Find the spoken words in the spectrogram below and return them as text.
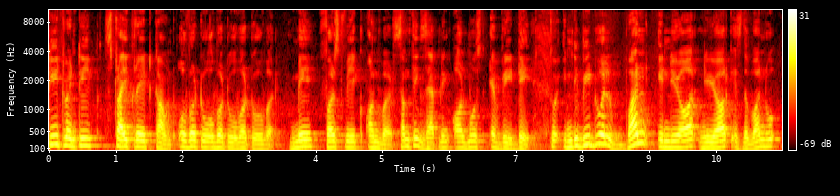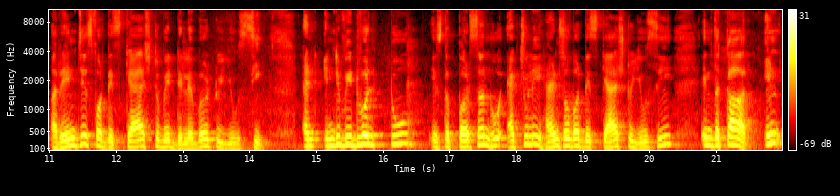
t20 strike rate count over to over to over to over. May first week onward something's happening almost every day. So individual one in new york new york is the one who arranges for this cash to be delivered to uc and individual two is the person who actually hands over this cash to UC in the car, in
